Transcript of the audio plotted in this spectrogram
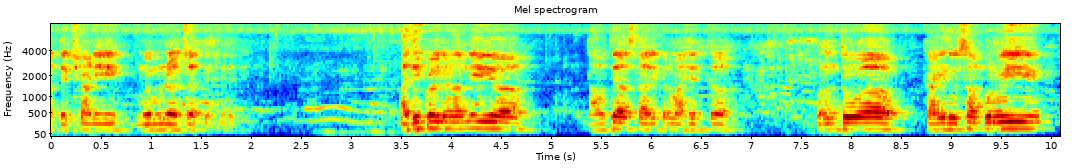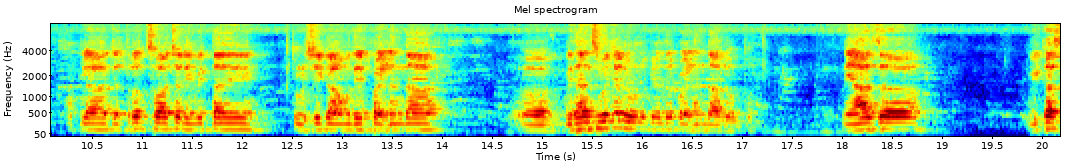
अध्यक्ष आणि मुली मंडळाचे अध्यक्ष देखील. अधिक वेळ घेणारी धावते आज कार्यक्रम आहेत परंतु काही दिवसांपूर्वी आपल्या जत्रोत्सवाच्या निमित्ताने तुळशी गावामध्ये पहिल्यांदा विधानसभेच्या निवडणुकीनंतर पहिल्यांदा आलो होतो. आणि आज अ, विकास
